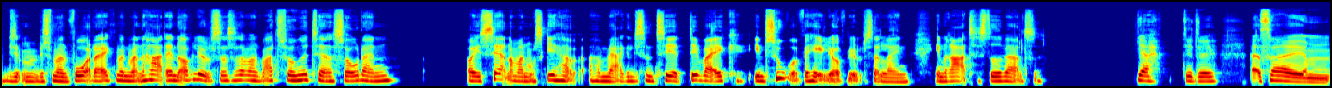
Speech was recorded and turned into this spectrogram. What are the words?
ligesom hvis man bor der, ikke? men man har den oplevelse, så er man bare tvunget til at sove derinde. Og især når man måske har, har mærket ligesom til, at det var ikke en super behagelig oplevelse, eller en, en rar tilstedeværelse. Ja, det er det. Altså, øhm,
